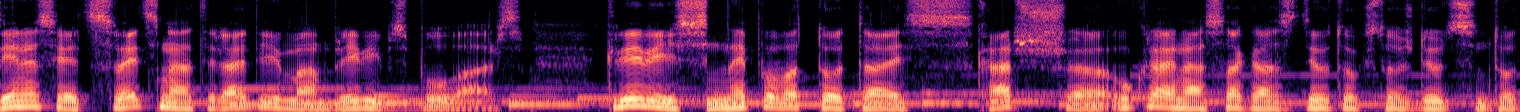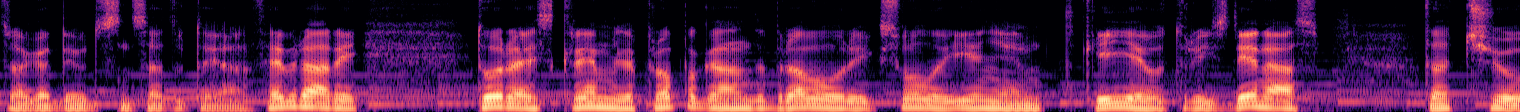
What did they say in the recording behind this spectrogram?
Labdien, esiet sveicināti raidījumā Brīvības Bulvārs. Krievijas nepavatotais karš Ukrainā sākās 2022. gada 24. februārī. Toreiz Kremļa propaganda bravūrīgi solīja ieņemt Kijevu trīs dienās, taču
